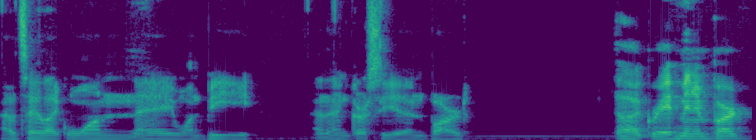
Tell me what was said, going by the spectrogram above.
I would say like one A, one B, and then Garcia and Bard. Uh, Graveman and Bard.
